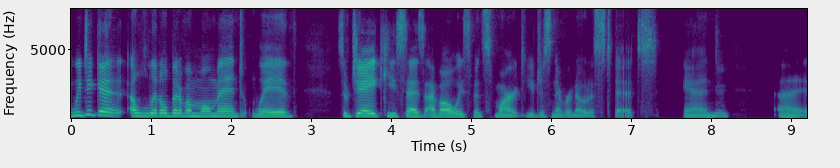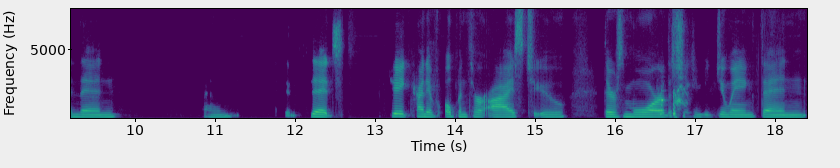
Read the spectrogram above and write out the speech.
we did get a little bit of a moment with so jake he says i've always been smart you just never noticed it and Mhm. uh and then um that jake kind of opens her eyes to there's more that she can be doing than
